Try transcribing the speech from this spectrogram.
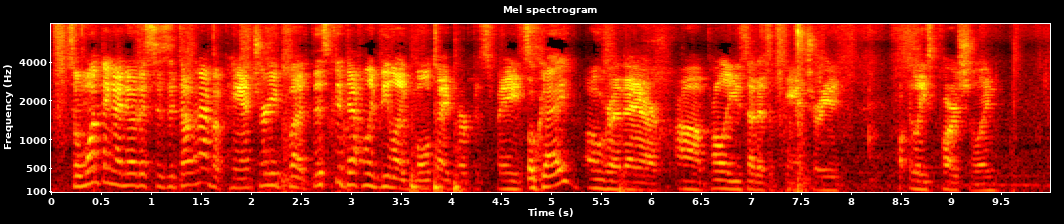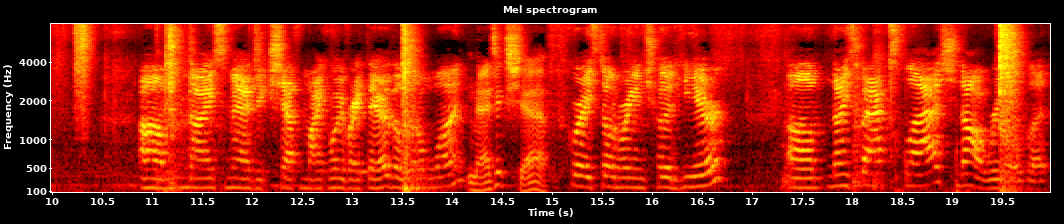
So one thing I noticed is it doesn't have a pantry, but this could definitely be like multi-purpose space Okay. over there. Um, probably use that as a pantry, at least partially. Um, nice Magic Chef microwave right there, the little one. Magic Chef. Greystone range hood here. Um, nice backsplash, not real, but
